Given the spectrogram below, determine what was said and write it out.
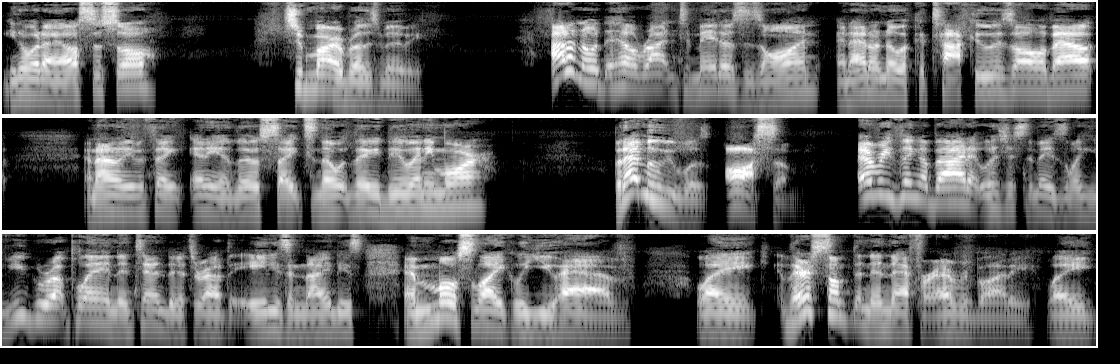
you know what I also saw? Super Mario Brothers movie. I don't know what the hell Rotten Tomatoes is on, and I don't know what Kotaku is all about, and I don't even think any of those sites know what they do anymore. But that movie was awesome. Everything about it was just amazing. Like if you grew up playing Nintendo throughout the 80s and 90s, and most likely you have, like there's something in that for everybody. Like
